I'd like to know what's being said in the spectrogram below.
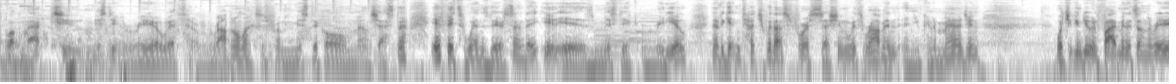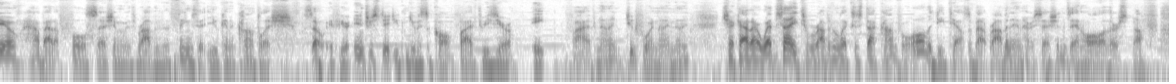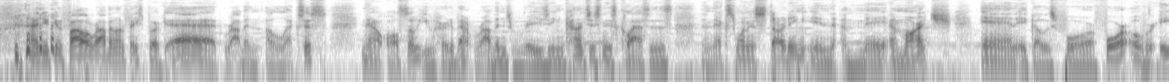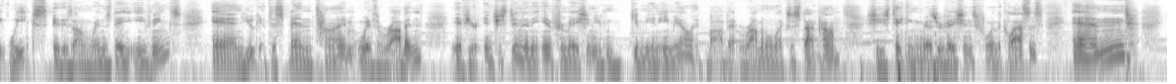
Welcome back to Mystic Radio with Robin Alexis from Mystical Mount Shasta. If it's Wednesday or Sunday, it is Mystic Radio. Now, to get in touch with us for a session with Robin, and you can imagine what you can do in five minutes on the radio, how about a full session with Robin, the things that you can accomplish. So, if you're interested, you can give us a call, 530 859-2499. Check out our website, robinalexis.com, for all the details about Robin and her sessions and all other stuff. and you can follow Robin on Facebook at Robin Alexis. Now, also, you heard about Robin's Raising Consciousness classes. The next one is starting in May, uh, March, and it goes for four over eight weeks. It is on Wednesday evenings, and you get to spend time with Robin. If you're interested in any information, you can give me an email at bob at robinalexis.com. She's taking reservations for the classes, and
